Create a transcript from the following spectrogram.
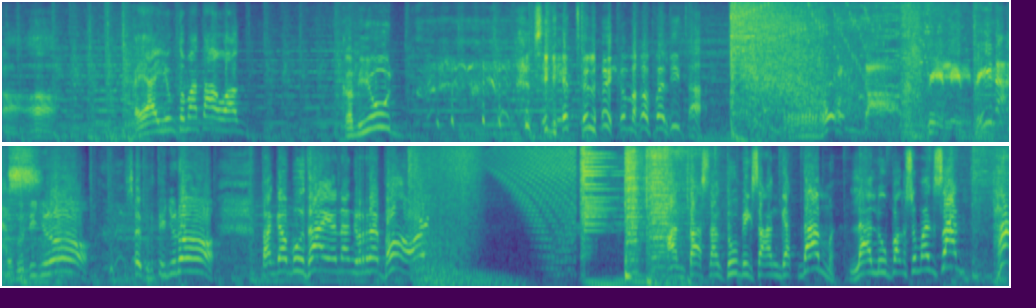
Oo. Kaya yung tumatawag, kami yun. Sige, tuloy ang mga balita. Ronda Pilipinas. Sagutin nyo na! Sagutin nyo na! Tanggap po tayo ng report! Antas ng tubig sa Angat Dam, lalo pang sumansad. Ha?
